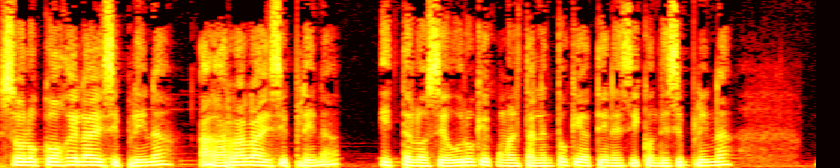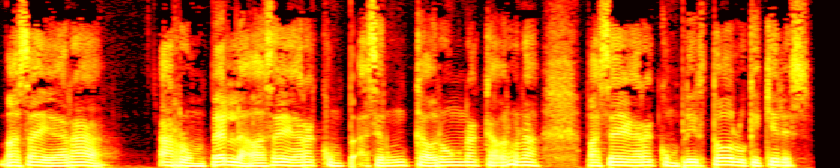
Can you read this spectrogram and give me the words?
Solo coge la disciplina agarra la disciplina y te lo aseguro que con el talento que ya tienes y con disciplina vas a llegar a, romperla, vas a llegar a, a, ser un cabrón, una cabrona, vas a llegar a cumplir todo lo que quieres.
